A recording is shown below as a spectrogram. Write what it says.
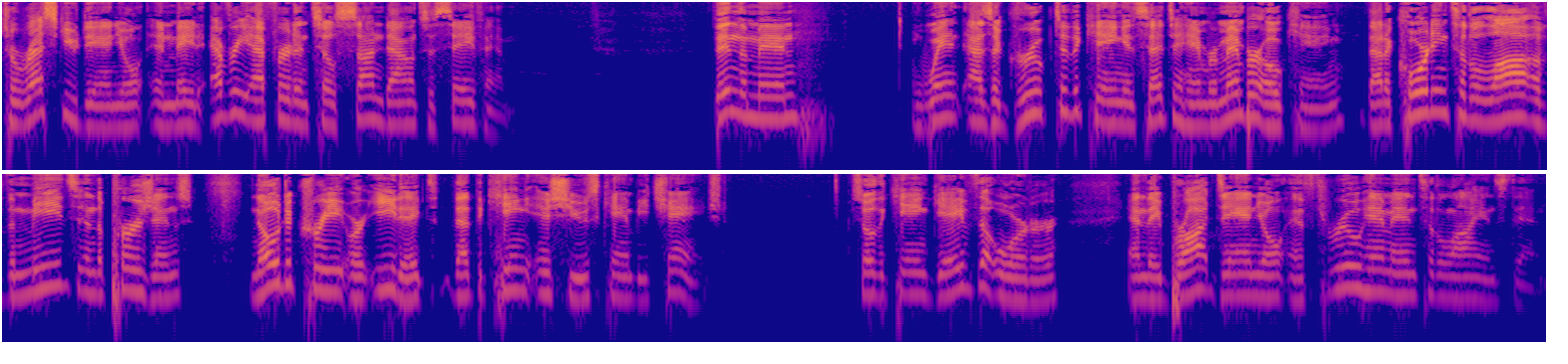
to rescue Daniel and made every effort until sundown to save him. Then the men went as a group to the king and said to him, Remember, O king, that according to the law of the Medes and the Persians, no decree or edict that the king issues can be changed. So the king gave the order, and they brought Daniel and threw him into the lion's den.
